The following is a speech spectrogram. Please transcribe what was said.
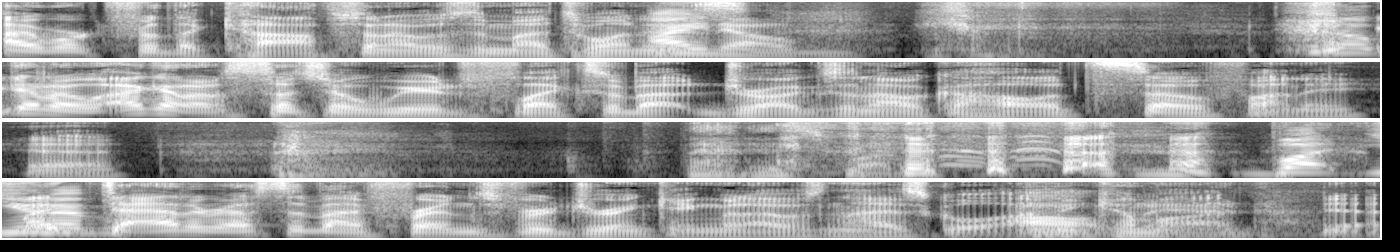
I worked for the cops when I was in my twenties. i know so I got a, I got a, such a weird flex about drugs and alcohol. It's so funny. Yeah. that is funny but you my have dad arrested my friends for drinking when I was in high school. I mean, Oh, come man. on. Yeah.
